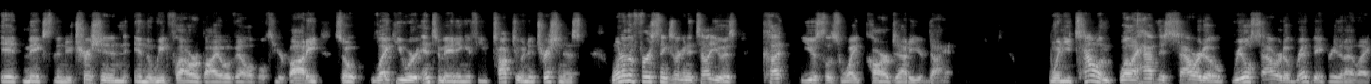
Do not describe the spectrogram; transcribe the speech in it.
it makes the nutrition in the wheat flour bioavailable to your body. So, like you were intimating, if you talk to a nutritionist, one of the first things they're going to tell you is cut useless white carbs out of your diet. When you tell them, well, I have this sourdough, real sourdough bread bakery that I like,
